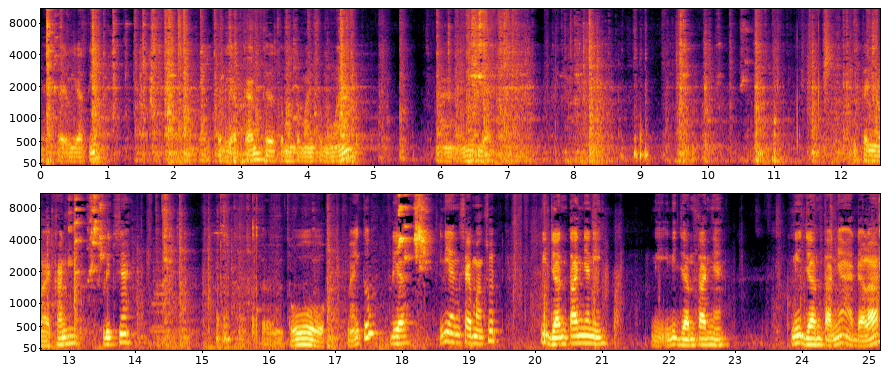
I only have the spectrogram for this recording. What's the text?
ya saya lihatin perlihatkan ke teman-teman semua. Nah ini dia. Kita nyalakan bleachnya tuh. Nah itu dia. Ini yang saya maksud. Ini jantannya nih. Nih ini jantannya. Ini jantannya adalah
